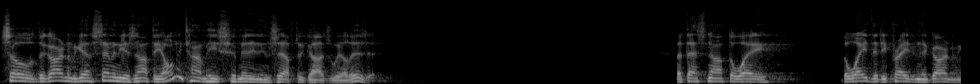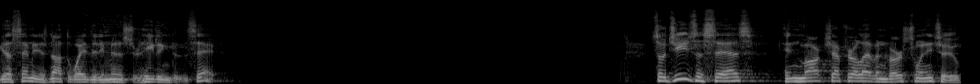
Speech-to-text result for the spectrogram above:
So the Garden of Gethsemane is not the only time he submitted himself to God's will, is it? But that's not the way, the way that he prayed in the Garden of Gethsemane is not the way that he ministered healing to the sick. So Jesus says in Mark chapter 11, verse 22,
